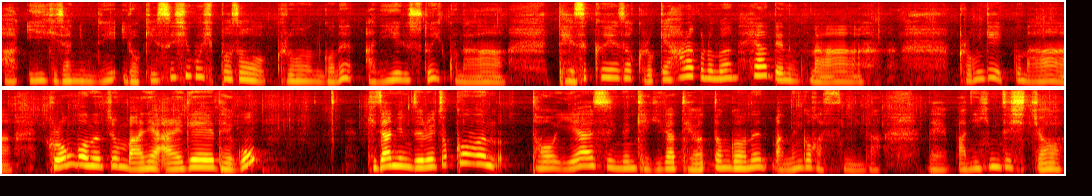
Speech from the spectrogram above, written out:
아, 이 기자님들이 이렇게 쓰시고 싶어서 그런 거는 아닐 수도 있구나. 데스크에서 그렇게 하라 그러면 해야 되는구나. 그런 게 있구나. 그런 거는 좀 많이 알게 되고 기자님들을 조금은 더 이해할 수 있는 계기가 되었던 거는 맞는 것 같습니다. 네, 많이 힘드시죠?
